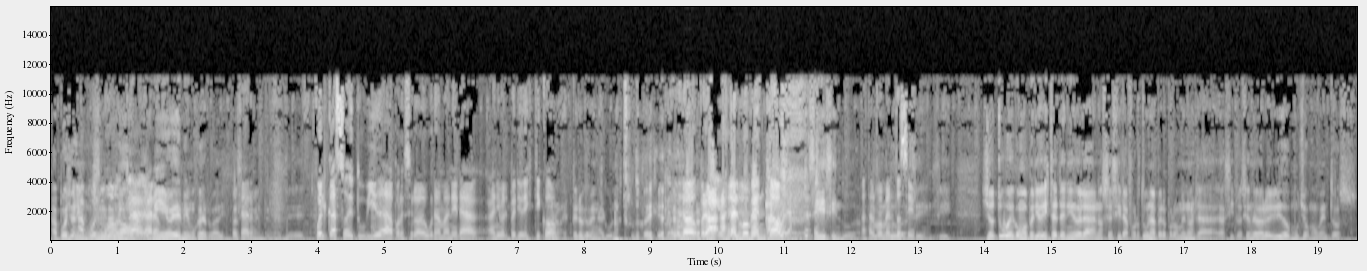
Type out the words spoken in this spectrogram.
Apoyo ni A pulmón, no, claro. mío y de mi mujer, básicamente. Este, ¿Fue el caso de tu vida, por decirlo de alguna manera, a nivel periodístico? Bueno, espero que venga algún otro todavía. No, pero hasta el momento... Sí, sin duda. Hasta el momento sí. Sí, sí. Yo tuve como periodista, he tenido la, no sé si la fortuna, pero por lo menos la, situación de haber vivido muchos momentos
